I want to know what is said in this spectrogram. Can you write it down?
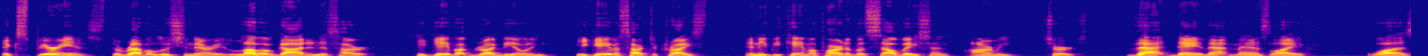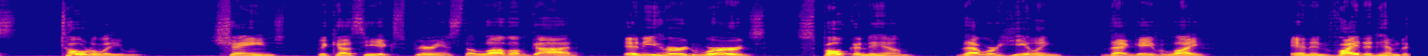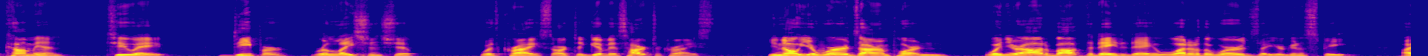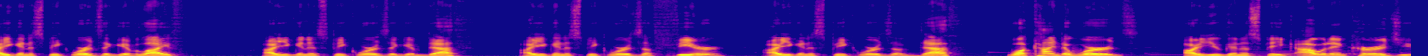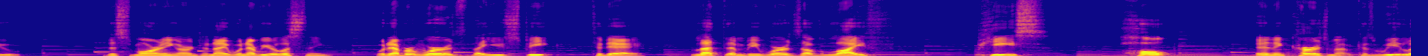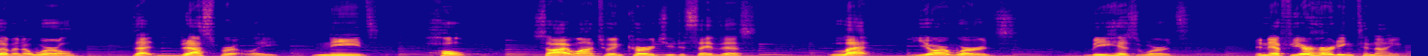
experienced the revolutionary love of God in his heart. He gave up drug dealing, he gave his heart to Christ, and he became a part of a Salvation Army church. That day, that man's life was totally changed because he experienced the love of God and he heard words spoken to him that were healing, that gave life, and invited him to come in to a deeper relationship with Christ or to give his heart to Christ. You know, your words are important. When you're out about the day to day, what are the words that you're going to speak? Are you going to speak words that give life? Are you going to speak words that give death? Are you going to speak words of fear? Are you going to speak words of death? What kind of words are you going to speak? I would encourage you this morning or tonight, whenever you're listening, Whatever words that you speak today, let them be words of life, peace, hope, and encouragement because we live in a world that desperately needs hope. So I want to encourage you to say this let your words be His words. And if you're hurting tonight,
